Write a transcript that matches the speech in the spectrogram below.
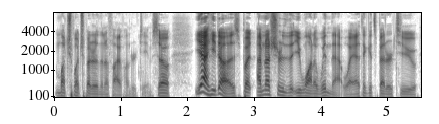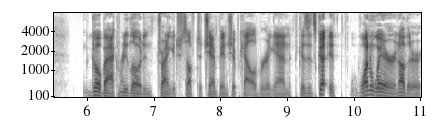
much much better than a 500 team. So yeah, he does, but I'm not sure that you want to win that way. I think it's better to go back, reload, and try and get yourself to championship caliber again because it's got it one way or another.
